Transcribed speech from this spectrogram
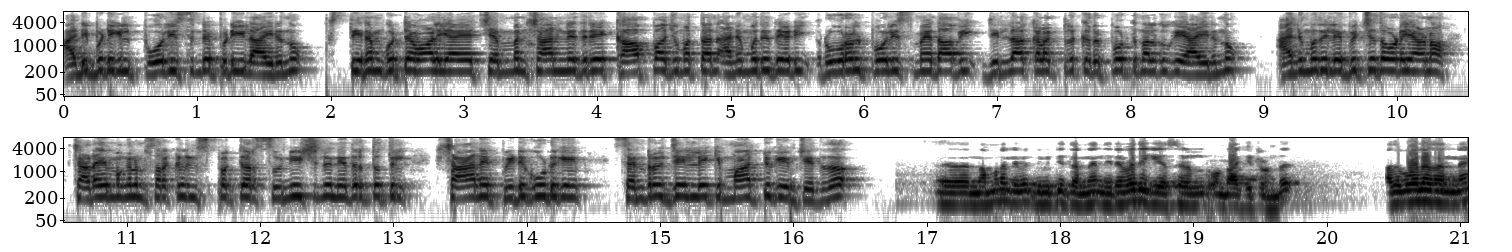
അടിപിടിയിൽ പോലീസിന്റെ പിടിയിലായിരുന്നു. സ്ഥിരം കുറ്റവാളിയായ ചെമ്മൻ ഷാനിനെതിരെ കാപ്പ ചുമത്താൻ അനുമതി തേടി റൂറൽ പോലീസ് മേധാവി ജില്ലാ കളക്ടർക്ക് റിപ്പോർട്ട് നൽകുകയായിരുന്നു. അനുമതി ലഭിച്ചതോടെയാണ് ചടയമംഗലം സർക്കിൾ ഇൻസ്പെക്ടർ സുനീഷിന്റെ നേതൃത്വത്തിൽ ഷാനെ പിടികൂടുകയും സെൻട്രൽ ജയിലിലേക്ക് മാറ്റുകയും ചെയ്തത്. നമ്മുടെ ലിമി- ലിമിറ്റിൽ തന്നെ നിരവധി കേസുകൾ ഉണ്ടാക്കിയിട്ടുണ്ട്. അതുപോലെ തന്നെ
